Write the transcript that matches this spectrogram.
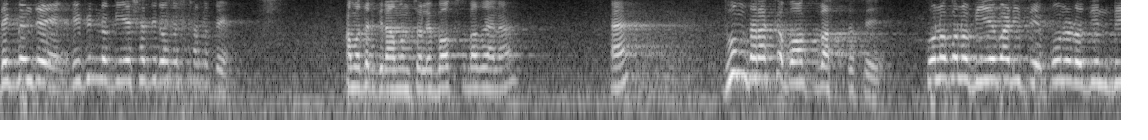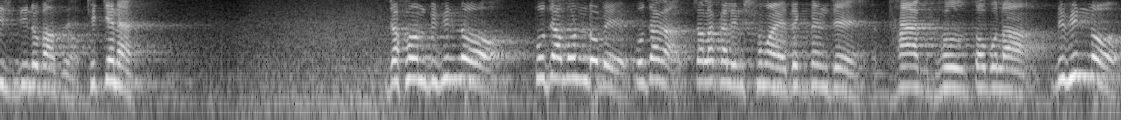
দেখবেন যে বিভিন্ন বিয়ে শাদির অনুষ্ঠানেতে আমাদের গ্রাম অঞ্চলে বক্স বাজায় না? হ্যাঁ? ধুমধারাক্কা বক্স বাজতেছে। কোন কোন বিয়ে বাড়িতে পনেরো দিন, বিশ দিনও বাজে, ঠিক কিনা? যখন বিভিন্ন পূজা মণ্ডপে, পূজা চলাকালীন সময়ে দেখবেন যে ঢাক, ঢোল, তবলা, বিভিন্ন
